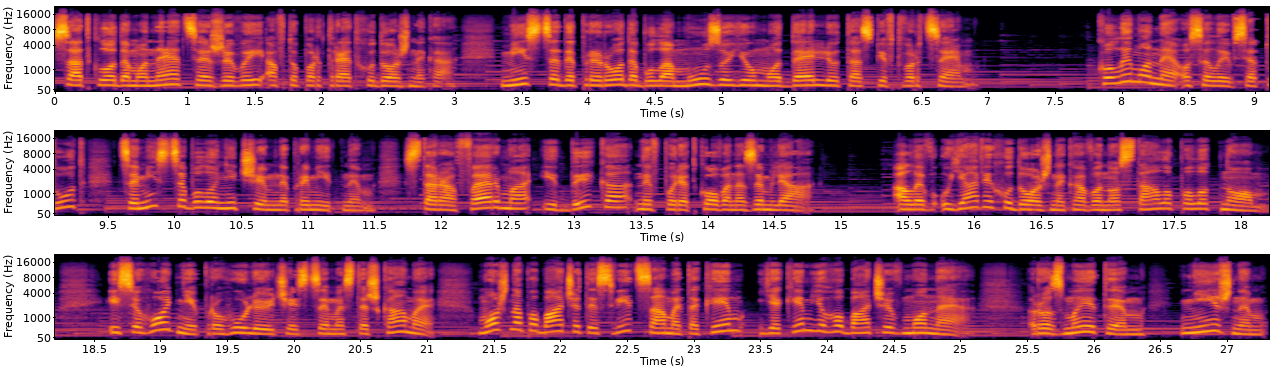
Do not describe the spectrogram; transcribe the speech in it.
Сад Клода Моне це живий автопортрет художника, місце, де природа була музою, моделлю та співтворцем. Коли Моне оселився тут, це місце було нічим не примітним стара ферма і дика, невпорядкована земля. Але в уяві художника воно стало полотном. І сьогодні, прогулюючись цими стежками, можна побачити світ саме таким, яким його бачив Моне розмитим, ніжним,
